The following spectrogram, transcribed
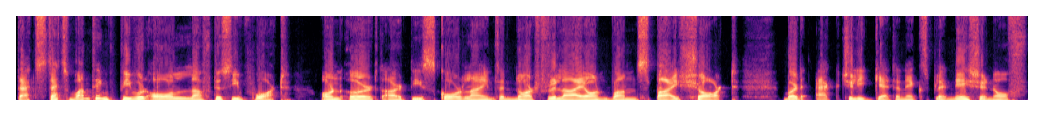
that's that's one thing we would all love to see. What on earth are these score lines, and not rely on one spy shot, but actually get an explanation of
